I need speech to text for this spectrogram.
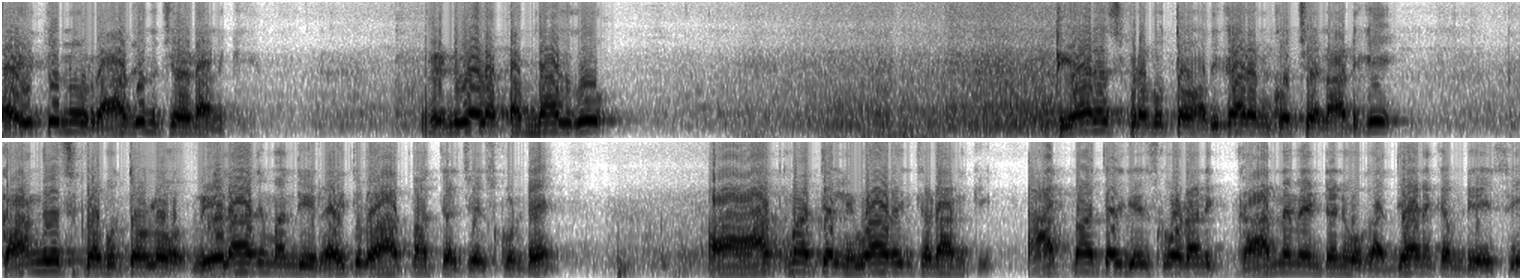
రైతును రాజును చేయడానికి రెండు వేల పద్నాలుగు టిఆర్ఎస్ ప్రభుత్వం అధికారానికి వచ్చే నాటికి కాంగ్రెస్ ప్రభుత్వంలో వేలాది మంది రైతులు ఆత్మహత్యలు చేసుకుంటే ఆ ఆత్మహత్యలు నివారించడానికి ఆత్మహత్యలు చేసుకోవడానికి కారణం ఏంటని ఒక అధ్యయన కమిటీ వేసి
